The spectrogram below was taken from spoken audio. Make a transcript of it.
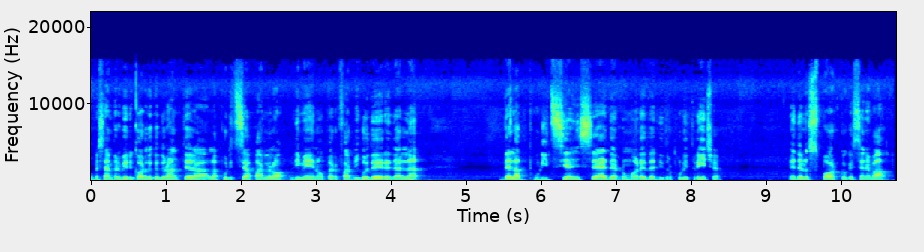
Come sempre vi ricordo che durante la, la pulizia parlerò di meno per farvi godere del, della pulizia in sé, del rumore dell'idropulitrice e dello sporco che se ne va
